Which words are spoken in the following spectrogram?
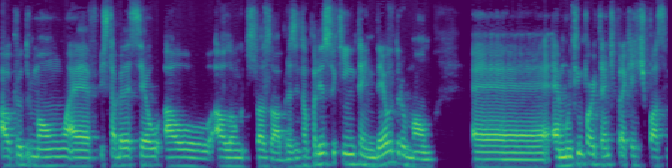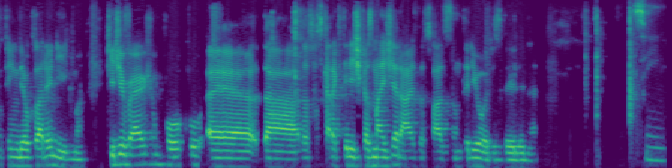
ao que o Drummond é, estabeleceu ao, ao longo de suas obras. Então, por isso que entender o Drummond é, é muito importante para que a gente possa entender o Claro Enigma, que diverge um pouco é, da, das suas características mais gerais das fases anteriores dele, né? Sim.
